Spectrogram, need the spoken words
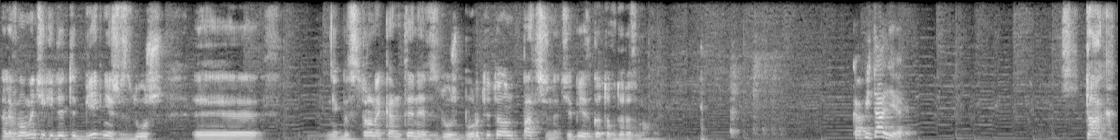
ale w momencie, kiedy ty biegniesz wzdłuż, y, jakby w stronę kantyny, wzdłuż burty, to on patrzy na ciebie, jest gotów do rozmowy. Kapitanie! Tak,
